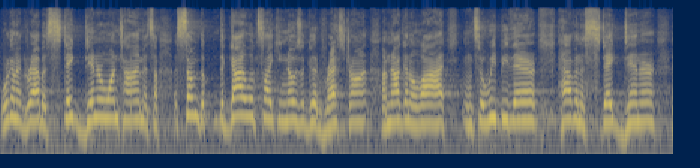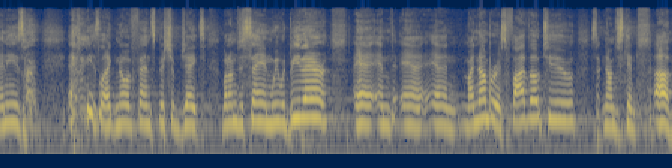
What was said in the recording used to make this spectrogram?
We're going to grab a steak dinner one time. It's some, the, the guy looks like he knows a good restaurant. I'm not going to lie. And so we'd be there having a steak dinner, and he's. And he's like, no offense, Bishop Jakes, but I'm just saying we would be there. And, and, and my number is 502. No, I'm just kidding. Uh,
